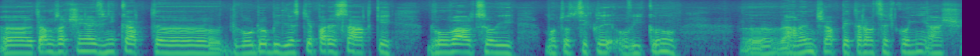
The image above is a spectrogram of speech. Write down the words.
uh, tam začínají vznikat uh, dvoudobí 250, dvouválcový motocykly o výkonu já nevím, třeba 25 koní až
